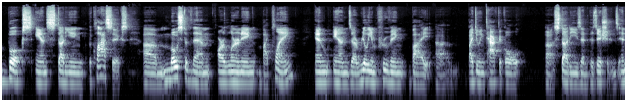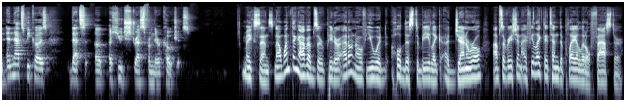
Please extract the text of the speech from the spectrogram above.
books and studying the classics. Um, most of them are learning by playing and and uh, really improving by uh, by doing tactical uh, studies and positions, and and that's because that's a, a huge stress from their coaches. Makes sense. Now, one thing I've observed, Peter, I don't know if you would hold this to be like a general observation. I feel like they tend to play a little faster.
